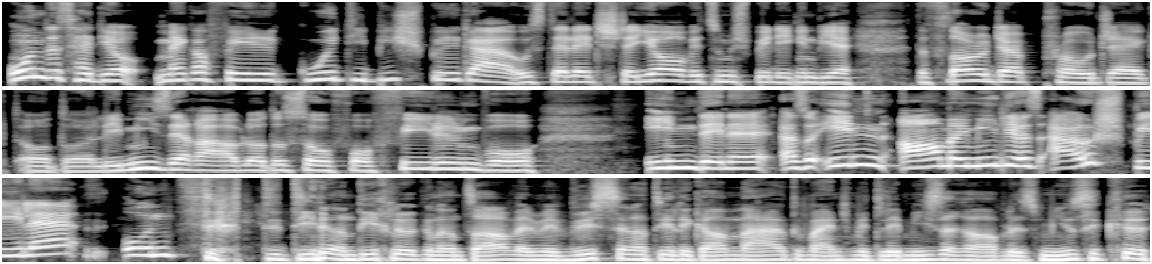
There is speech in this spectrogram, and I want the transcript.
Und es hat ja mega viele gute Beispiele gegeben aus den letzten Jahren, wie zum Beispiel irgendwie The Florida Project oder Les Miserables oder so, von Filmen, wo in den, also in armen Milieus ausspielen und Die Dina und ich schauen uns an, weil wir wissen natürlich genau, du meinst mit Les Miserables ein Musical.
